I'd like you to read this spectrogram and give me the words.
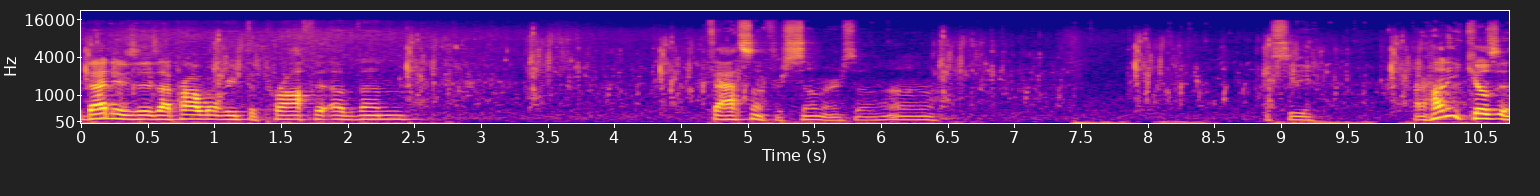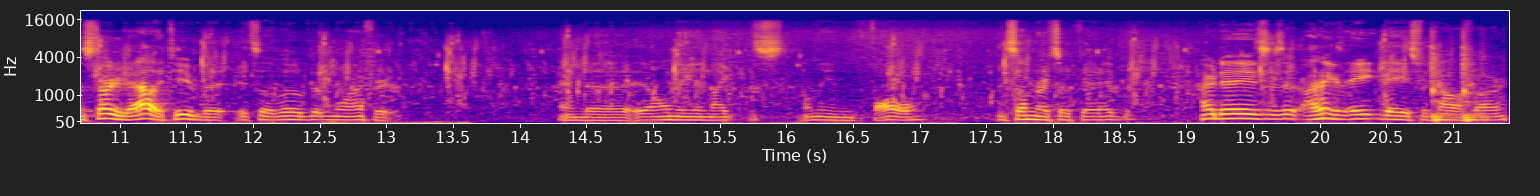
The bad news is I probably won't reap the profit of them fast enough for summer, so I don't know. We'll see. And honey kills it in Stardew Valley too, but it's a little bit more effort. And uh, only in like only in fall. In summer it's okay. But how days is it? I think it's eight days for cauliflower.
